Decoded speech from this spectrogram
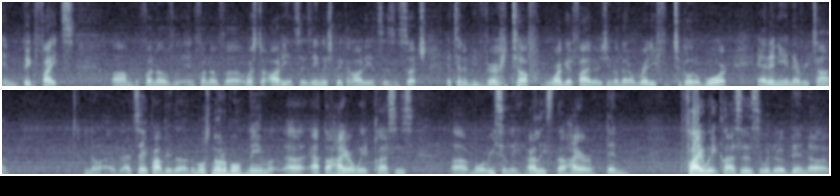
in big fights. Um, in front of in front of uh, Western audiences, English speaking audiences and such, they tend to be very tough, rugged fighters. You know that are ready f- to go to war at any and every time. You know, I'd say probably the, the most notable name uh, at the higher weight classes uh, more recently, or at least the higher than flyweight classes, would have been um,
